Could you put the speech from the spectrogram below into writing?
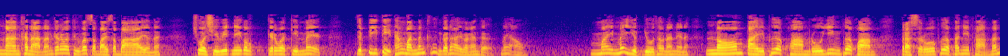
ำนาญขนาดนั้นก็เรียกว่าถือว่าสบายสบายอะนะชั่วชีวิตนี้ก็เรียกว่ากินไม่จะปีติทั้งวันทั้งคืนก็ได้ว่างั้นเถอะไม่เอา ไม่ไม่หยุดอยู่เท่านั้นเนี่ยนะน้อมไปเพื่อความรู้ยิ่งเพื่อความตรัสรู้เพื่อพระนิพพานมัน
